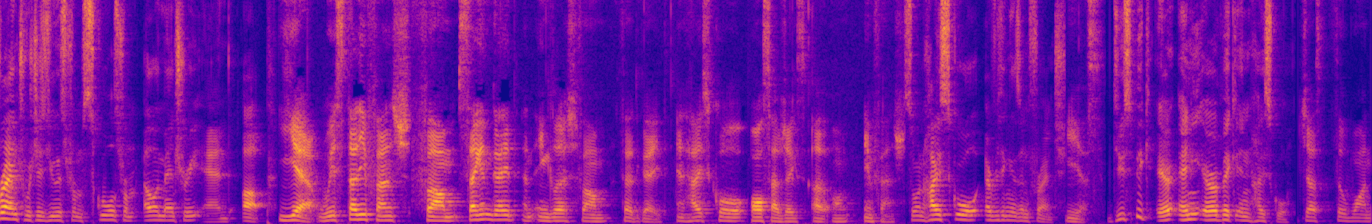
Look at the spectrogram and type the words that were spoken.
French, which is used from schools from elementary and up. Yeah, we study French from second grade and English from third grade. In high school, all subjects are on, in French. So in high school, everything is in French. Yes, Do you speak any Arabic in high school? just the one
